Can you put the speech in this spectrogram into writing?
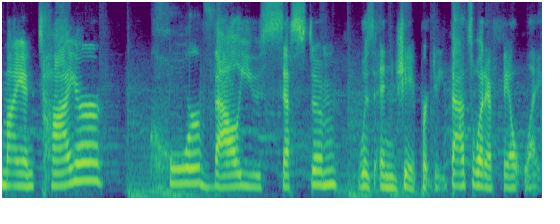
my entire core value system was in jeopardy. That's what it felt like.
